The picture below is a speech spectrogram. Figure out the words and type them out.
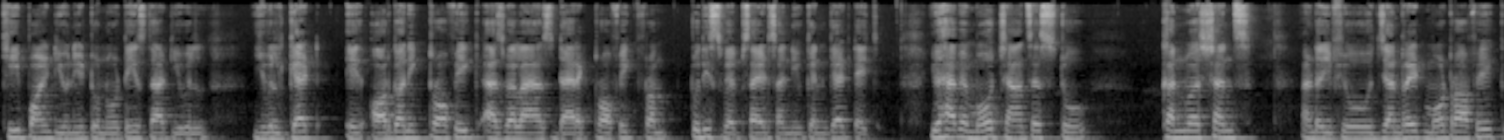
key point you need to notice that you will you will get a organic traffic as well as direct traffic from to these websites and you can get it. You have a more chances to conversions and if you generate more traffic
